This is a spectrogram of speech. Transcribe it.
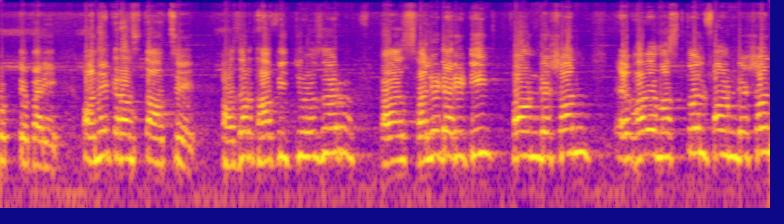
করতে পারি। অনেক রাস্তা আছে। হাফিজ সলিডারিটি ফাউন্ডেশন এভাবে মাস্তুল ফাউন্ডেশন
